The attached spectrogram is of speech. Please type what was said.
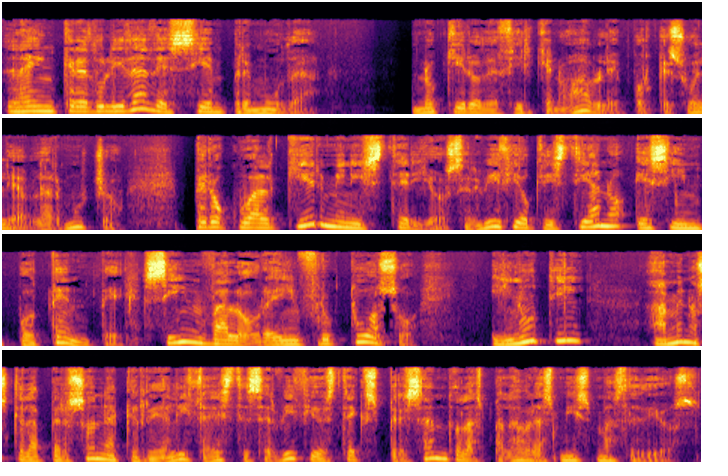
La incredulidad es siempre muda. No quiero decir que no hable, porque suele hablar mucho, pero cualquier ministerio o servicio cristiano es impotente, sin valor e infructuoso, inútil a menos que la persona que realiza este servicio esté expresando las palabras mismas de Dios.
